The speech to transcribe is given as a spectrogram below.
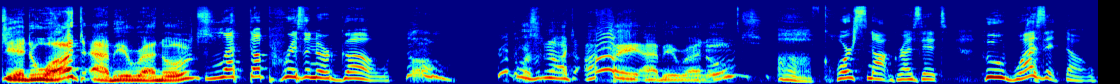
Did what, Abby Reynolds? Let the prisoner go. No, it was not I, Abby Reynolds. Oh, of course not, Grezit. Who was it, though?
